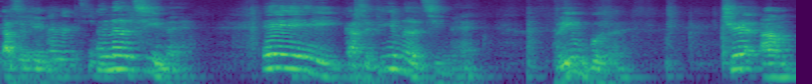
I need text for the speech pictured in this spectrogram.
Ca să fie înălțime. înălțime. Ei, ca să fie înălțime, prin B, ce am,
